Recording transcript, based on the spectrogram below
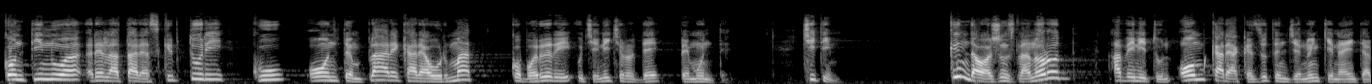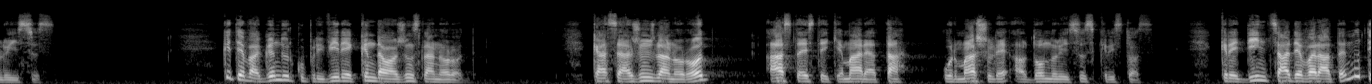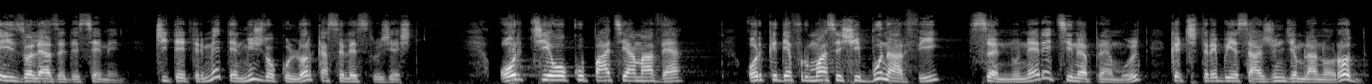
continuă relatarea Scripturii cu o întâmplare care a urmat coborârii ucenicilor de pe munte. Citim. Când au ajuns la norod, a venit un om care a căzut în genunchi înaintea lui Isus. Câteva gânduri cu privire când au ajuns la norod. Ca să ajungi la norod, asta este chemarea ta, urmașule al Domnului Isus Hristos. Credința adevărată nu te izolează de semeni, ci te trimite în mijlocul lor ca să le slujești. Orice ocupație am avea, oricât de frumoasă și bună ar fi, să nu ne rețină prea mult, căci trebuie să ajungem la norod.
